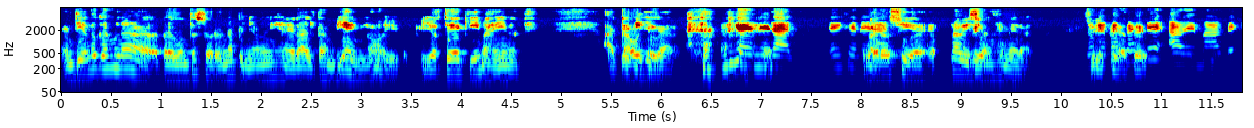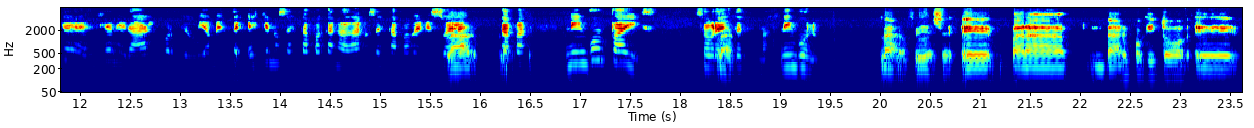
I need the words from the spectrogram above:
Entiendo que es una pregunta sobre una opinión en general también, ¿no? Y yo estoy aquí, imagínate, acabo de llegar. En general, en general. Pero sí, es una visión general. Lo que pasa es que además de que es general, porque obviamente es que no se escapa Canadá, no se escapa Venezuela, no se escapa ningún país sobre este tema, ninguno. Claro, fíjese. Eh, para dar un poquito eh,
